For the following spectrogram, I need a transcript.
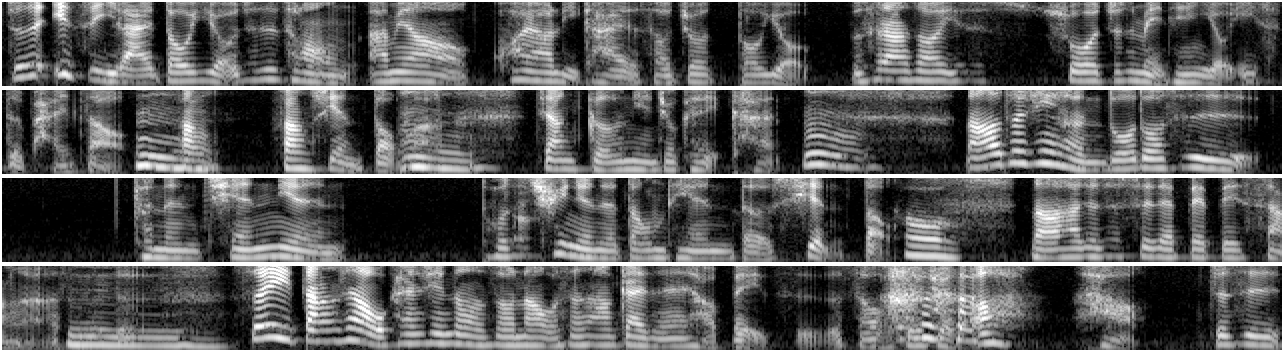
就是一直以来都有，就是从阿妙快要离开的时候就都有，不是那时候一直说就是每天有意识的拍照，放放线动嘛，这样隔年就可以看。嗯，然后最近很多都是可能前年或是去年的冬天的线动，然后他就是睡在被被上啊什么的，所以当下我看线动的时候，呢我身上盖着那条被子的时候，我就觉得 哦，好，就是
